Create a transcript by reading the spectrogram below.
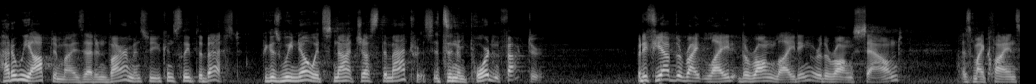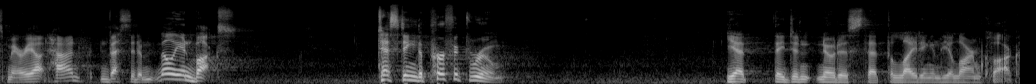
how do we optimize that environment so you can sleep the best? Because we know it's not just the mattress, it's an important factor. But if you have the right light, the wrong lighting or the wrong sound, as my clients Marriott had, invested a million bucks testing the perfect room. Yet they didn't notice that the lighting and the alarm clock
